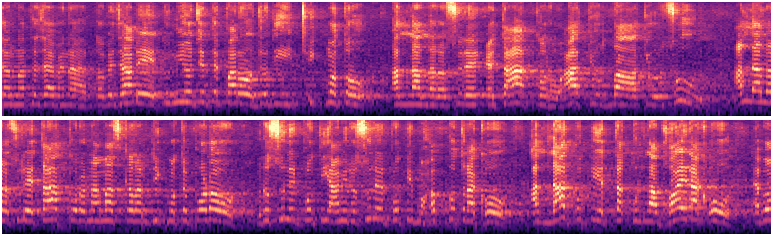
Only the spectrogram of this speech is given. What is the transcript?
জান্নাতে যাবে না, তবে যাবে, তুমিও যেতে পারো যদি ঠিকমতো আল্লাহ আল্লাহ রসুলের এতাত করো। আতিউল্লাহ আতি রসুল। আল্লাহ আল্লাহ রসুলের এতাত করো, নামাজ কালাম ঠিকমতো পড়ো, রসুলের প্রতি, আমি রসুলের প্রতি মহাব্বত রাখো, আল্লাহর প্রতি এত্তাকুল্লাহ ভয় রাখো, এবং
